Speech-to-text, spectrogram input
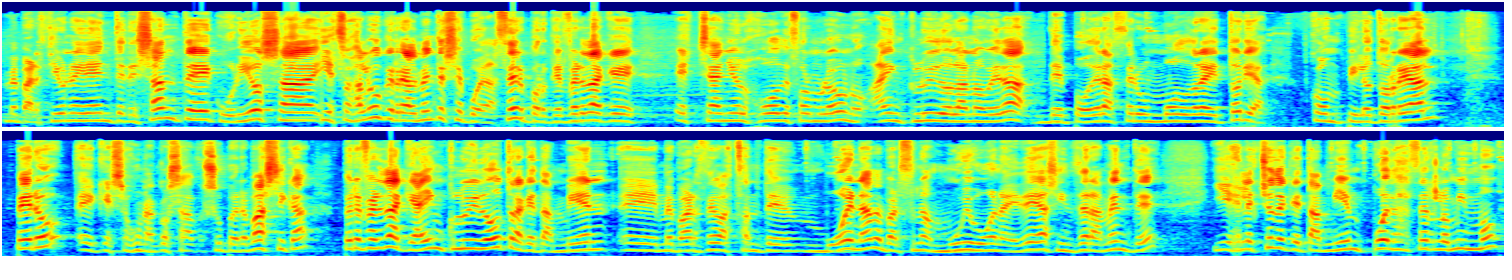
Me pareció una idea interesante, curiosa, y esto es algo que realmente se puede hacer, porque es verdad que este año el juego de Fórmula 1 ha incluido la novedad de poder hacer un modo trayectoria con piloto real, pero eh, que eso es una cosa súper básica, pero es verdad que ha incluido otra que también eh, me parece bastante buena, me parece una muy buena idea, sinceramente, y es el hecho de que también puedes hacer lo mismo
